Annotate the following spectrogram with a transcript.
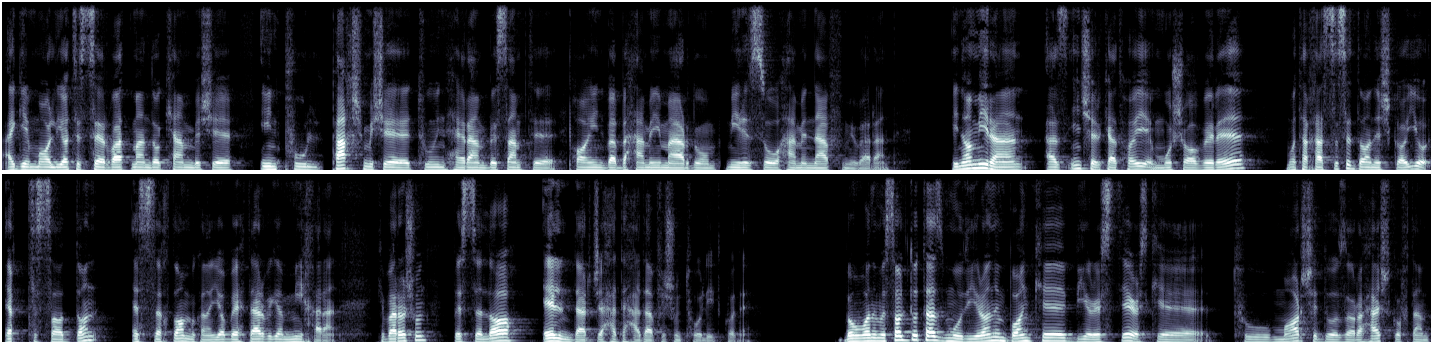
اگه مالیات ثروتمندا کم بشه این پول پخش میشه تو این هرم به سمت پایین و به همه مردم می‌رسه و همه نفع می‌برن. اینا میرن از این شرکت های مشاوره متخصص دانشگاهی و اقتصاددان استخدام می‌کنن یا بهتر بگم می‌خرن که براشون به صلاح علم در جهت هدفشون تولید کنه. به عنوان مثال دو تا از مدیران بانک بیرسترز که تو مارچ 2008 گفتم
